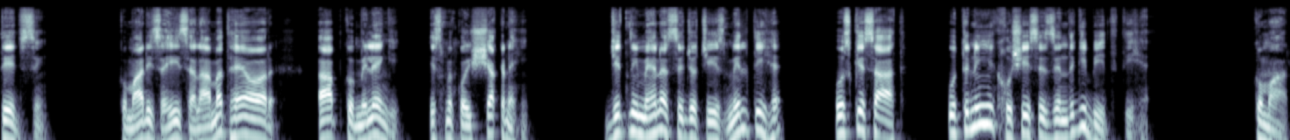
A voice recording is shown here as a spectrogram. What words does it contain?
तेज सिंह, कुमारी सही सलामत है और आपको मिलेंगी, इसमें कोई शक नहीं। जितनी मेहनत से जो चीज़ मिलती है, उसके साथ उतनी ही खुशी से ज़िंदगी बीतती है। कुमार,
